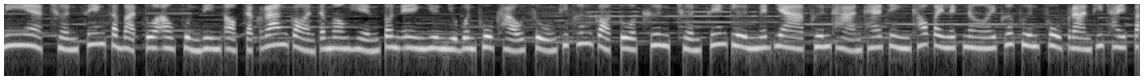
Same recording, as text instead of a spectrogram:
เนี่ย เฉินเซี่ยงสะบัดตัวเอาฝุ่นดินออกจากร่างก่อนจะมองเห็นตนเองยืนอยู่บนภูเขาสูงที่เพิ่งก่อตัวขึ้น เฉินเซี่ยงกลืนเม็ดยาพื้นฐานแท้จริงเข้าไปเล็กน้อยเพื่อฟื้นฟูปราณที่ใช้ไป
